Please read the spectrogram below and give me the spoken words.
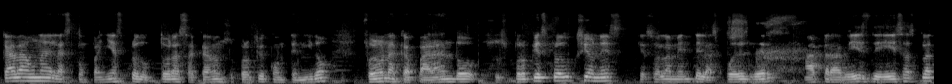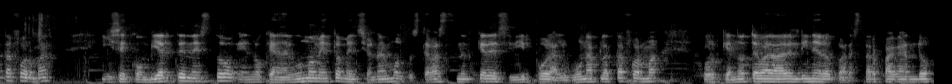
cada una de las compañías productoras sacaron su propio contenido, fueron acaparando sus propias producciones que solamente las puedes ver a través de esas plataformas y se convierte en esto, en lo que en algún momento mencionamos, pues te vas a tener que decidir por alguna plataforma porque no te va a dar el dinero para estar pagando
